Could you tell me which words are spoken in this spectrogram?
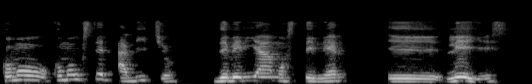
como, como usted ha dicho, deberíamos tener leyes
